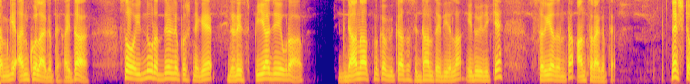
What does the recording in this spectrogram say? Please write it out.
ನಮಗೆ ಅನುಕೂಲ ಆಗುತ್ತೆ. ಆಯಿತಾ? ಸೊ ಇನ್ನೂರ ಹದಿನೇಳನೇ ಪ್ರಶ್ನೆಗೆ ದಟ್ ಈಸ್ ಪಿಯಾಜೆಯವರ ಜ್ಞಾನಾತ್ಮಕ ವಿಕಾಸ ಸಿದ್ಧಾಂತ ಇದೆಯಲ್ಲ? ಇದು ಇದಕ್ಕೆ ಸರಿಯಾದಂಥ ಆನ್ಸರ್ ಆಗುತ್ತೆ. ನೆಕ್ಸ್ಟು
